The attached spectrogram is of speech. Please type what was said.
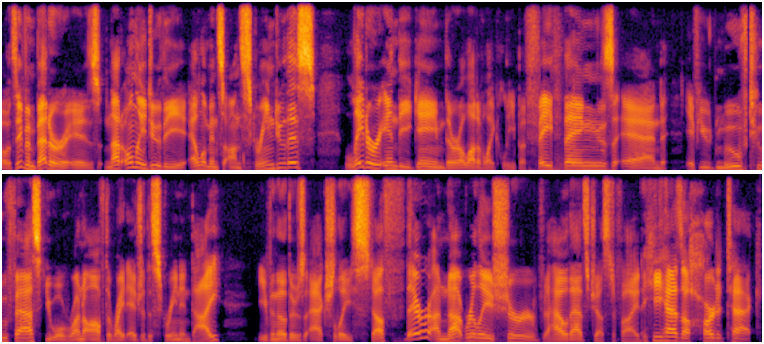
Well, what's even better is not only do the elements on screen do this, later in the game, there are a lot of like leap of faith things, and if you move too fast, you will run off the right edge of the screen and die. Even though there's actually stuff there, I'm not really sure how that's justified. He has a heart attack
